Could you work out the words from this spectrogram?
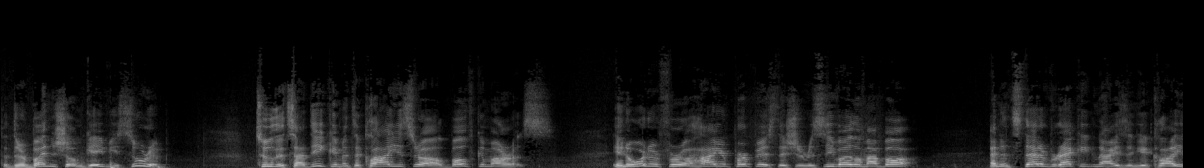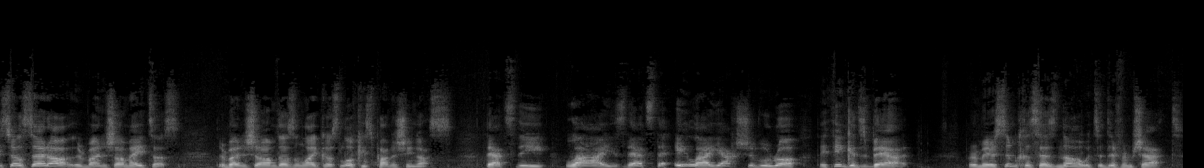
that the Rabbi Nisham gave Yisurim to the Tzaddikim and to Klal Yisrael, both Gemaras. In order for a higher purpose, they should receive Olam Haba. And instead of recognizing it, Klal Yisrael said, oh, the Rabbi Nisham hates us. The Rabbi Nisham doesn't like us. Look, he's punishing us. That's the lies. That's the Ela Yachshavura. They think it's bad. But Meir Simcha says, no, it's a different shat.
